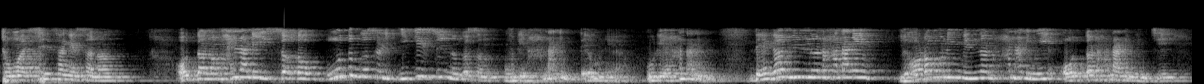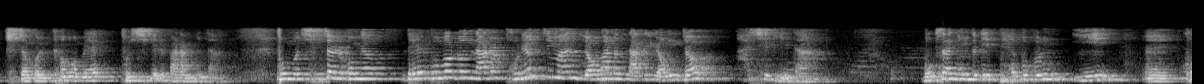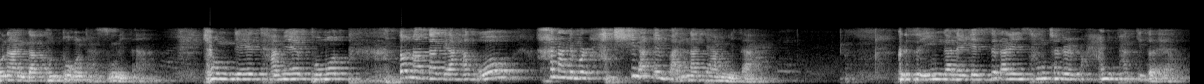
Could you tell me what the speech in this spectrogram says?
정말 세상에서는 어떤 환란이 있어도 모든 것을 이길 수 있는 것은 우리 하나님 때문이에요. 우리 하나님. 내가 믿는 하나님, 여러분이 믿는 하나님이 어떤 하나님인지 기적을 경험해 보시기를 바랍니다. 부모 10절을 보면 내 부모는 나를 버렸지만 여호와는 나를 영접하시리이다. 목사님들이 대부분 이 에, 고난과 고통을 받습니다. 형제, 자매, 부모 다 떠나가게 하고 하나님을 확실하게 만나게 합니다. 그래서 인간에게 쓰라린 상처를 많이 받기도 해요.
